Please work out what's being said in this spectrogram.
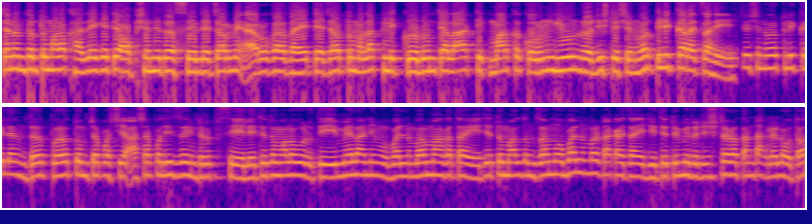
त्यानंतर तुम्हाला खाली एक इथे ऑप्शन देत असेल ज्याच्यावर मी अॅरो करत आहे त्याच्यावर तुम्हाला क्लिक करून त्याला टिकमार्क करून घेऊन रजिस्ट्रेशनवर क्लिक करायचं आहे. रजिस्ट्रेशनवर क्लिक केल्यानंतर परत तुमच्यापाशी अशा पद्धतीचं इंटरफेस केले ते तुम्हाला वरती ईमेल आणि मोबाईल नंबर मागत आहे. ते तुम्हाला तुमचा मोबाईल नंबर टाकायचा आहे. जिथे तुम्ही रजिस्टर करताना टाकलेला होता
